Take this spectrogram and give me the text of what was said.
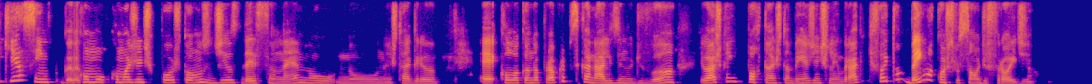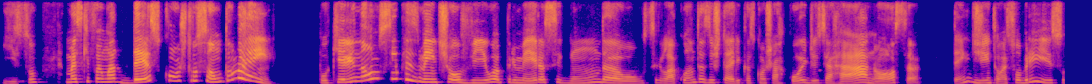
que, assim, como, como a gente postou uns dias desse, né, no, no, no Instagram, é, colocando a própria psicanálise no divã, eu acho que é importante também a gente lembrar que foi também uma construção de Freud, isso, mas que foi uma desconstrução também, porque ele não simplesmente ouviu a primeira, a segunda, ou sei lá quantas histéricas com Charcot e disse, ah, nossa, entendi, então é sobre isso.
